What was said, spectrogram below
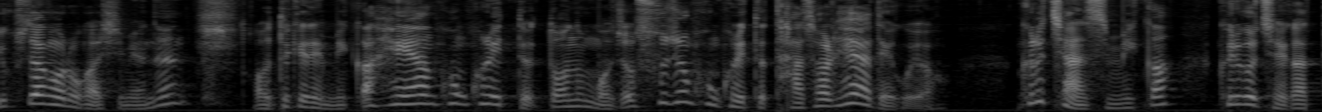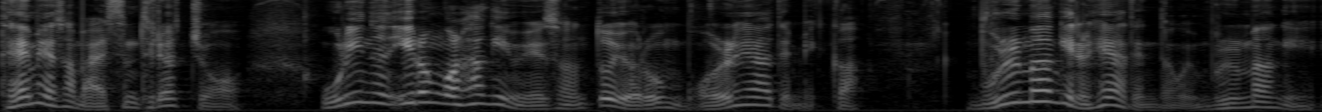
육상으로 가시면은 어떻게 됩니까? 해양 콘크리트 또는 뭐죠? 수중 콘크리트 타설해야 되고요. 그렇지 않습니까? 그리고 제가 댐에서 말씀드렸죠. 우리는 이런 걸 하기 위해서는 또 여러분 뭘 해야 됩니까? 물막이를 해야 된다고요. 물막이.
